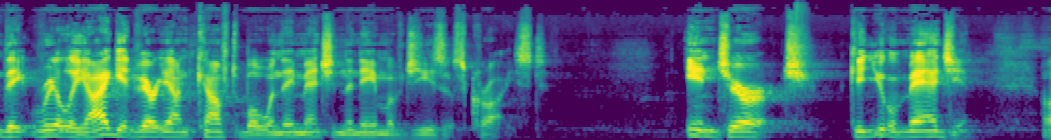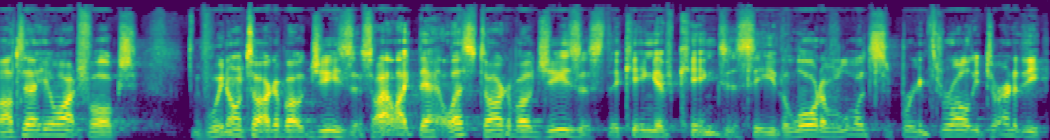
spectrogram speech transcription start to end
they really, I get very uncomfortable when they mention the name of Jesus Christ in church. Can you imagine? Well, I'll tell you what, folks. If we don't talk about Jesus, I like that. Let's talk about Jesus. The King of Kings is He, the Lord of Lords, supreme through all eternity,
